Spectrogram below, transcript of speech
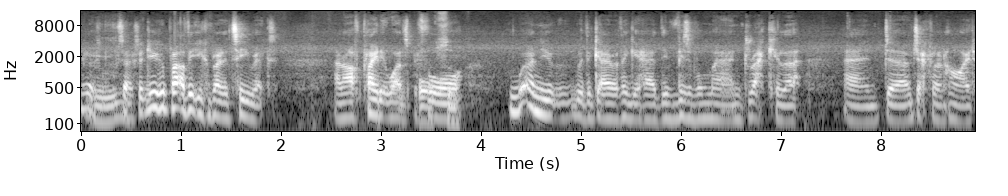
Mhm. so, so you can play, I think you can play the T Rex, and I've played it once before. And you, with the game, I think it had the Invisible Man, Dracula, and uh, Jekyll and Hyde.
